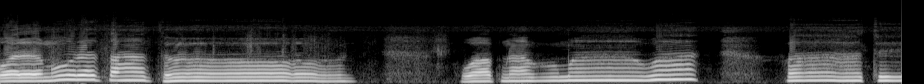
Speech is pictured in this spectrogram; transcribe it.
wal murtadun wabnahuma wa Fatimah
